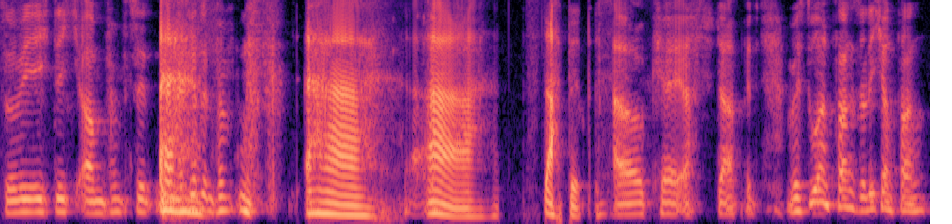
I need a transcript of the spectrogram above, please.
So wie ich dich am 15., am 14.05. Ah, ah, stop it. Okay, ja, stop it. Willst du anfangen? Soll ich anfangen?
